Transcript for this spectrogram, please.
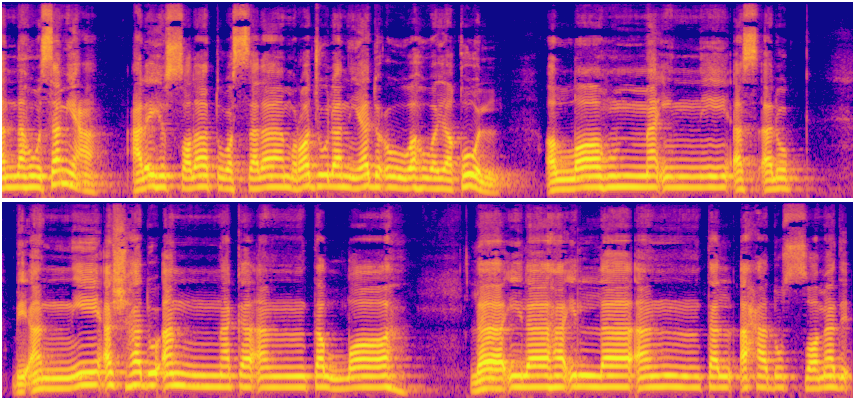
أنه سمع عليه الصلاة والسلام رجلا يدعو وهو يقول اللهم إني أسألك بأني أشهد أنك أنت الله. لا إله إلا أنت الأحد الصمد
